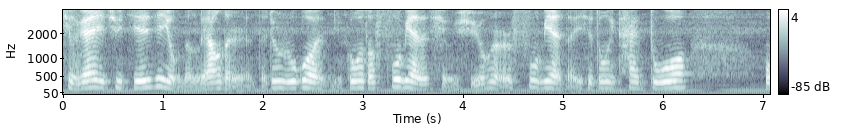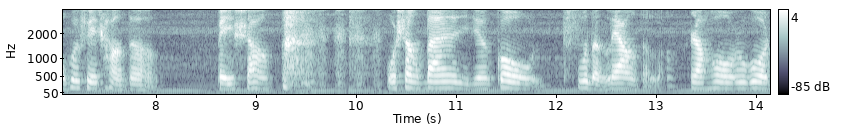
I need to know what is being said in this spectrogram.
挺愿意去接近有能量的人的，就如果你给我的负面的情绪或者是负面的一些东西太多，我会非常的悲伤。我上班已经够负能量的了，然后如果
